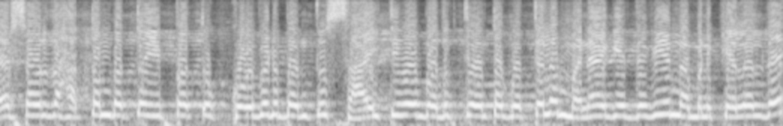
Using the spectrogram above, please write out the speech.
ಎರಡು ಸಾವಿರದ ಹತ್ತೊಂಬತ್ತು, ಇಪ್ಪತ್ತು ಕೋವಿಡ್ ಬಂತು. ಸಾಯ್ತೀವೋ ಬದುಕ್ತೀವೋ ಅಂತ ಗೊತ್ತಿಲ್ಲ. ಮನೆಯಾಗಿದ್ದೀವಿ, ನಮ್ಮನ್ನು ಕೇಳಲ್ದೆ.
